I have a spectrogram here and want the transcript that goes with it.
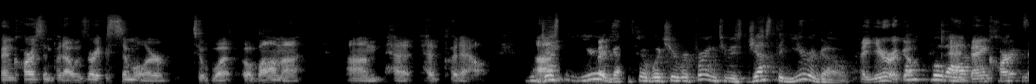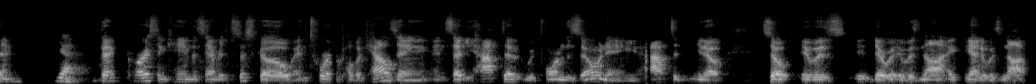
Ben Carson put out was very similar to what Obama um, had had put out. Just um, a year ago. So what you're referring to is just a year ago. A year ago. And Ben Carson. Yeah. Ben Carson came to San Francisco and toured public housing and said, you have to reform the zoning. You have to, you know, so it was, it, there, it was not, again, it was not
